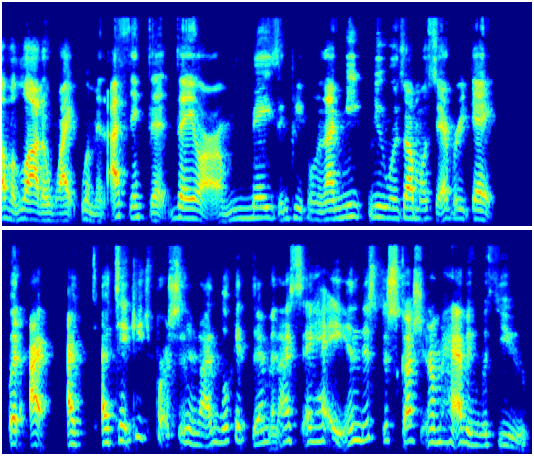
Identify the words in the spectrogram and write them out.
of a lot of white women. I think that they are amazing people and I meet new ones almost every day. But I, I I take each person and I look at them and I say, hey, in this discussion I'm having with you,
